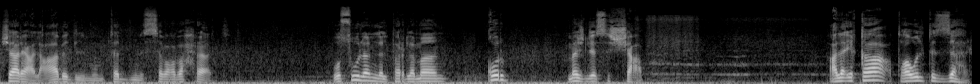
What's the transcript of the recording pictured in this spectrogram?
شارع العابد الممتد من السبع بحرات. وصولا للبرلمان قرب مجلس الشعب. على إيقاع طاولة الزهر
